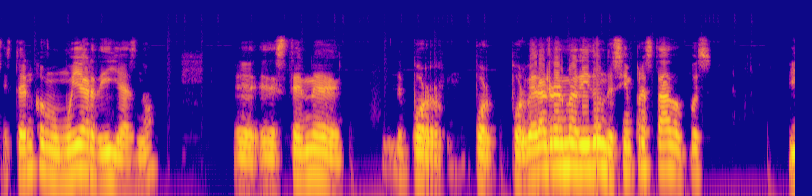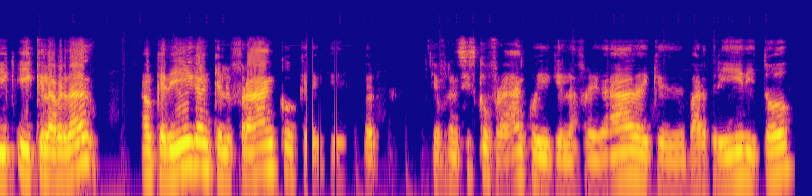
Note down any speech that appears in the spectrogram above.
estén como muy ardillas, ¿no? Eh, estén eh, por, por, por ver al Real Madrid donde siempre ha estado, pues. Y, y que la verdad, aunque digan que el Franco, que, que, que Francisco Franco y que la fregada y que Bardrid y todo,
